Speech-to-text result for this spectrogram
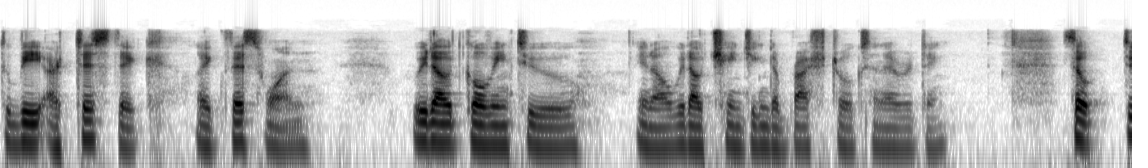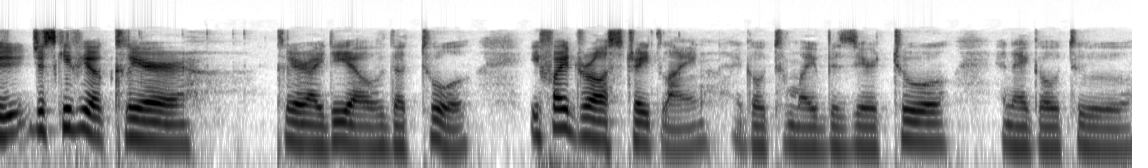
to be artistic like this one without going to you know without changing the brush strokes and everything. So to just give you a clear clear idea of the tool if I draw a straight line I go to my Bezier tool and I go to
